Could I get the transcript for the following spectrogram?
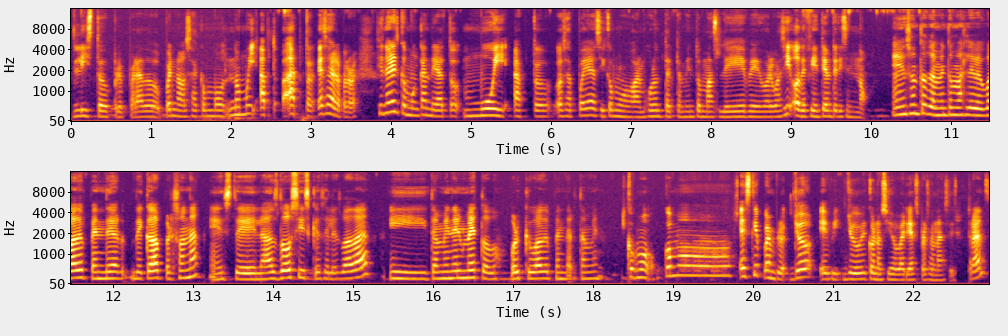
listo, preparado, bueno, o sea, como no muy apto, apto, esa era la palabra. Si no eres como un candidato muy apto, o sea, puede así como a lo mejor un tratamiento más leve o algo así, o definitivamente dicen no. Es un tratamiento más leve, va a depender de cada persona, este, las dosis que se les va a dar y también el método, porque va a depender también. Como, como, es que, por ejemplo, yo he, yo he conocido varias personas trans.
